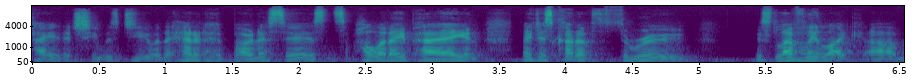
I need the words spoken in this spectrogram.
pay that she was due, and they handed her bonuses and some holiday pay, and they just kind of threw this lovely like um,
